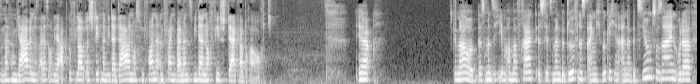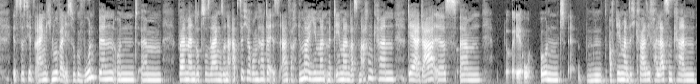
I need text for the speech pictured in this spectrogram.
nach einem Jahr, wenn das alles auch wieder abgeflaut ist, steht man wieder da und muss von vorne anfangen, weil man es wieder noch viel stärker braucht. Ja, Genau, dass man sich eben auch mal fragt, ist jetzt mein Bedürfnis eigentlich wirklich in einer Beziehung zu sein oder ist das jetzt eigentlich nur, weil ich so gewohnt bin und ähm, weil man sozusagen so eine Absicherung hat, da ist einfach immer jemand, mit dem man was machen kann, der da ist ähm, und äh, auf den man sich quasi verlassen kann,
